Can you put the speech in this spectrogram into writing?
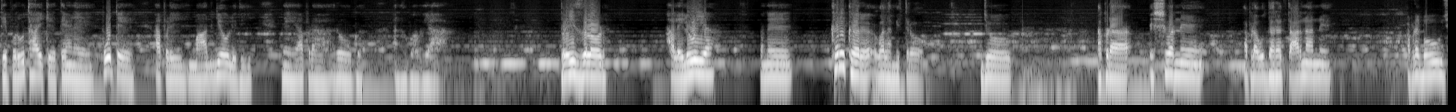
તે પૂરું થાય કે તેણે પોતે આપણી માદગીઓ લીધી ને આપણા રોગ અનુભવ્યા. પ્રેઝ લોર્ડ હાલે લોહિયા અને ખરેખર વાલા મિત્રો, જો આપણા ઈશ્વરને, આપણા ઉદ્ધારક તારનારને આપણે બહુ જ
